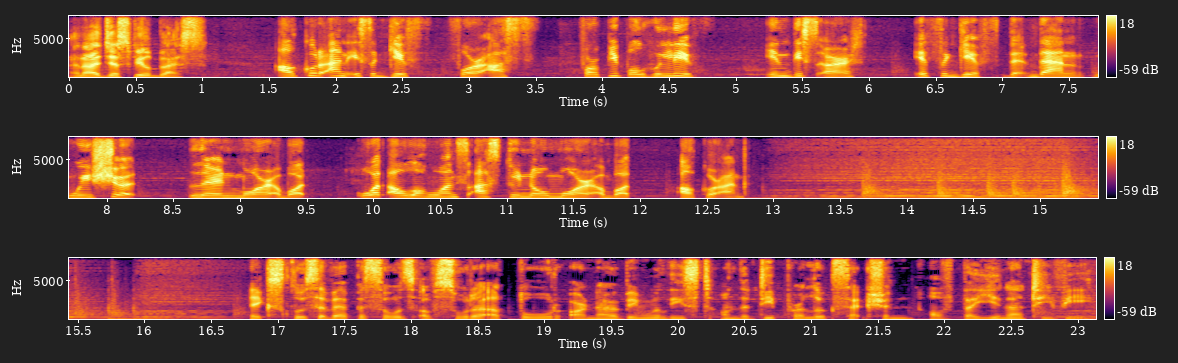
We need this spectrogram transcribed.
and I just feel blessed. Al Quran is a gift for us, for people who live in this earth. It's a gift that then we should learn more about what Allah wants us to know more about Al Quran. Exclusive episodes of Surah At-Tur are now being released on the Deeper Look section of Bayyinah TV.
